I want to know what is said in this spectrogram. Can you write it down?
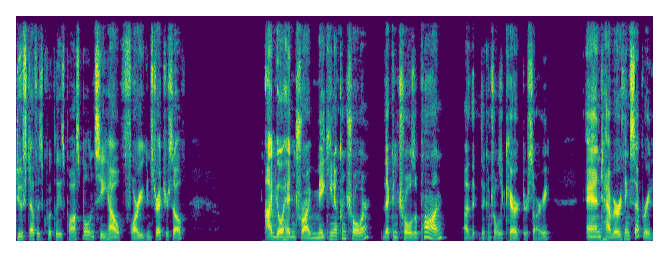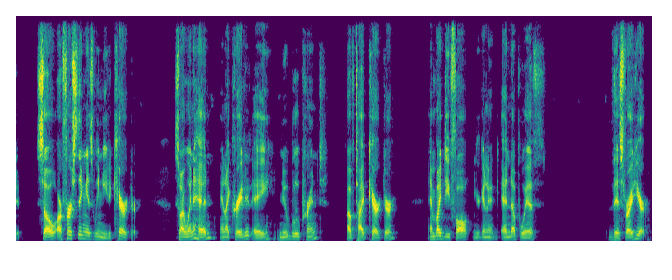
do stuff as quickly as possible and see how far you can stretch yourself. I'd go ahead and try making a controller that controls a pawn, uh, that, that controls a character, sorry, and have everything separated. So our first thing is we need a character. So I went ahead and I created a new blueprint of type character and by default, you're going to end up with this right here.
